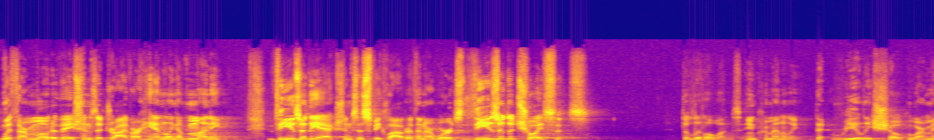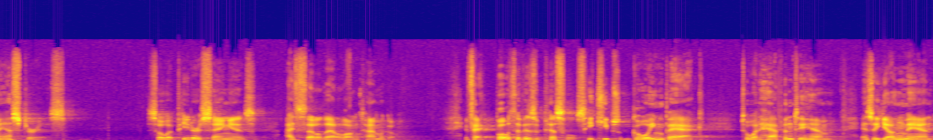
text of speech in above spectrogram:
with our motivations that drive our handling of money, these are the actions that speak louder than our words. These are the choices the little ones incrementally that really show who our master is. So, what Peter is saying is, I settled that a long time ago. In fact, both of his epistles, he keeps going back to what happened to him as a young man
